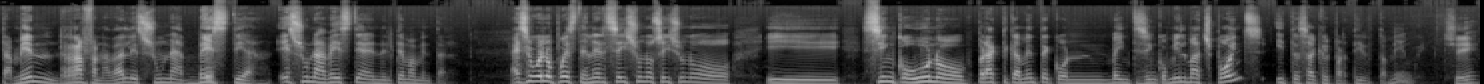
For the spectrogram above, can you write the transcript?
también Rafa Nadal es una bestia. Es una bestia en el tema mental. A ese güey lo puedes tener 6-1, 6-1 y 5-1 prácticamente con 25 mil match points y te saca el partido también, güey. Sí,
